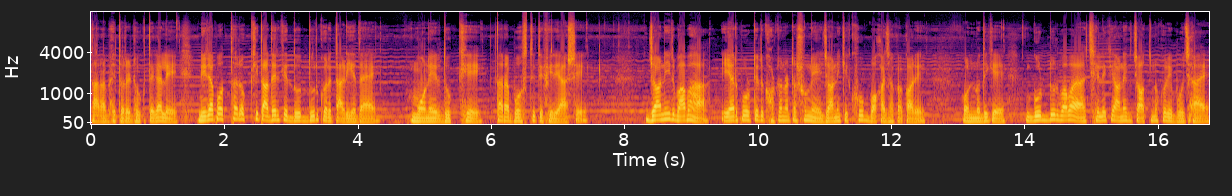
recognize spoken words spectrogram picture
তারা ভেতরে ঢুকতে গেলে নিরাপত্তারক্ষী তাদেরকে দূর দূর করে তাড়িয়ে দেয়। মনের দুঃখে তারা বস্তিতে ফিরে আসে। জনির বাবা এয়ারপোর্টের ঘটনাটা শুনে জনিকে খুব বকাঝকা করে। অন্যদিকে গুড্ডুর বাবা ছেলেকে অনেক যত্ন করে বোঝায়।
